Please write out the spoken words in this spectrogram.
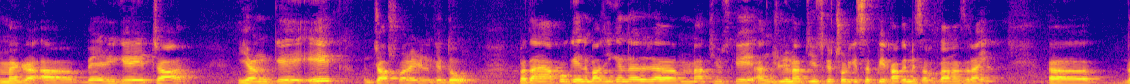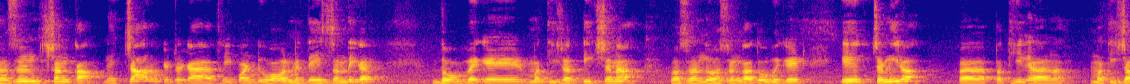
बेरी के चार, यंग के एक जॉशवा रेडल के दो। बताएँ आपको गेंदबाजी के अंदर मैथ्यूज़ के, अंजलि मैथ्यूज़ के छोड़ के सबके खाते में सफलता नज़र आई। नजन शंका ने चार विकेट लगाया थ्री पॉइंट टू ओवर में तेईस रन देकर। दो विकेट, मतीशा तीक्षणा वसंदु हसरंगा दो विकेट, एक चमीरा पथीराना मतीशा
